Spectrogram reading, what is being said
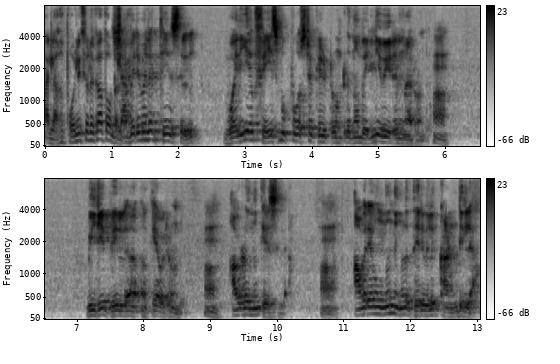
അല്ല അത് പോലീസ് എടുക്കാത്തതുകൊണ്ട് ശബരിമല കേസിൽ വലിയ ഫേസ്ബുക്ക് പോസ്റ്റൊക്കെ ഇട്ടുകൊണ്ടിരുന്ന വലിയ വീരന്മാരുണ്ട്. ബി ജെ പിയിൽ ഒക്കെ അവരുണ്ട്. അവരുടെ ഒന്നും കേസില്ല. അവരെ ഒന്നും നിങ്ങൾ തെരുവിൽ കണ്ടില്ല.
